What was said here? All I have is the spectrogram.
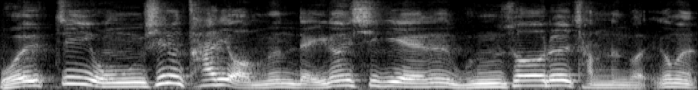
월지 용신은 탈이 없는데 이런 시기에는 문서를 잡는 것. 이거면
